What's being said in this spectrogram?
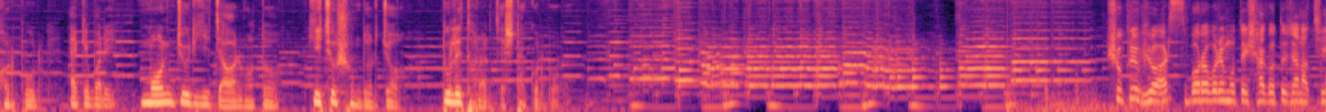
ভরপুর, একেবারে মন জুড়িয়ে যাওয়ার মতো কিছু সৌন্দর্য তুলে ধরার চেষ্টা করব। সুপ্রিয় ভিউয়ার্স বরাবরের মতোই স্বাগত জানাচ্ছি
